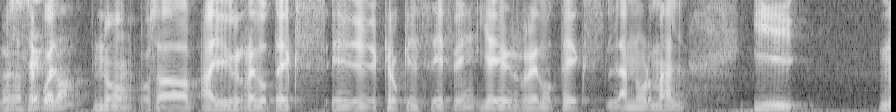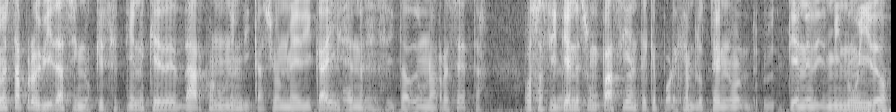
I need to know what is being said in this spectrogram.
O sea, se puede. ¿no? ¿no? o sea, hay Redotex, eh, creo que es F, y hay Redotex, la normal. Y no está prohibida, sino que se tiene que dar con una indicación médica y se necesita de una receta. O sea, si tienes un paciente que, por ejemplo, ten- tiene disminuido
